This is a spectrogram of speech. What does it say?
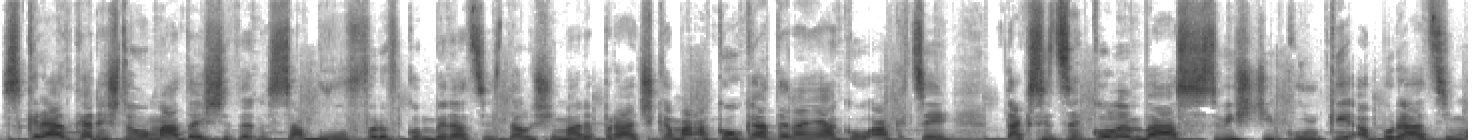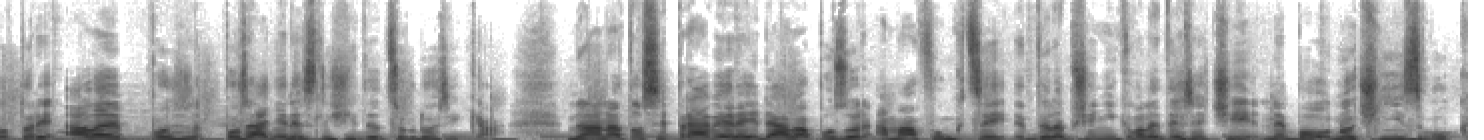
Zkrátka, když tomu máte ještě ten subwoofer v kombinaci s dalšíma repráčkama a koukáte na nějakou akci, tak sice kolem vás sviští kulky a burácí motory, ale poř- pořádně neslyšíte, co kdo říká. No a na to si právě Ray dává pozor a má funkci vylepšení kvality řeči nebo noční zvuk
